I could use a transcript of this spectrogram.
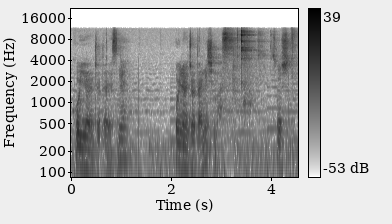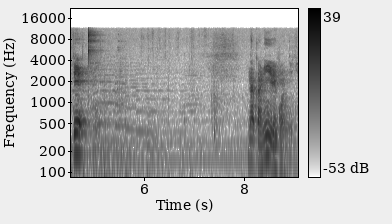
こういうような状態ですね。こういうような状態にします。そして中に入れ込んでいきます。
